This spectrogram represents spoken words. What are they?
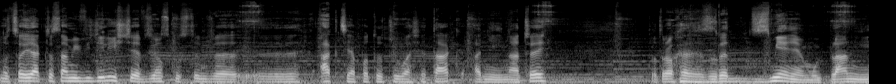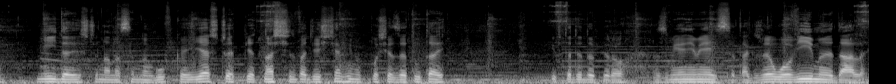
No co jak to sami widzieliście, w związku z tym, że y, akcja potoczyła się tak, a nie inaczej, to trochę zmienię mój plan i nie idę jeszcze na następną główkę. Jeszcze 15-20 minut posiedzę tutaj i wtedy dopiero zmienię miejsce. Także łowimy dalej.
